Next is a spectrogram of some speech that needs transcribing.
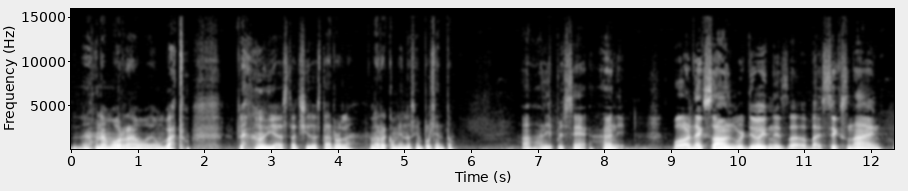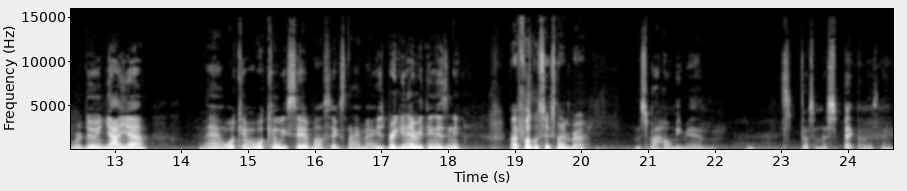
una morra o de un vato. Pero ya está chido esta rola. La recomiendo 100%. A hundred percent, honey. Well, our next song we're doing is uh by Six Nine. We're doing Ya Ya. Man, what can what can we say about Six Nine? Man, he's breaking everything, isn't he? I fuck with 6 9 bro. It's my homie, man. Throw some respect on his name.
